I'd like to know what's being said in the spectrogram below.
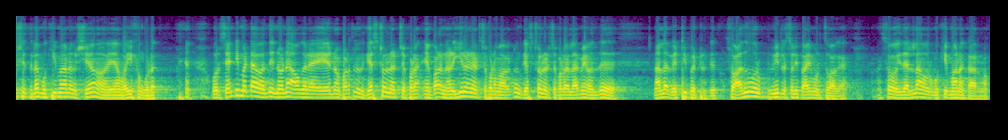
விஷயத்தில் முக்கியமான விஷயம் என் ஒய்ஃபும் கூட. ஒரு சென்டிமெண்ட்டாக வந்து இன்னொன்று அவங்க என்னோட படத்தில் கெஸ்ட் ரோல் நடித்த படம் என் படம் ஹீரோ நடித்த படமாகட்டும் கெஸ்ட் ரோல் நடிச்ச படம் எல்லாமே வந்து நல்லா வெற்றி பெற்றிருக்கு ஸோ அதுவும் ஒரு வீட்டில் சொல்லி பயமுறுத்துவாங்க ஸோ இதெல்லாம் ஒரு முக்கியமான காரணம்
